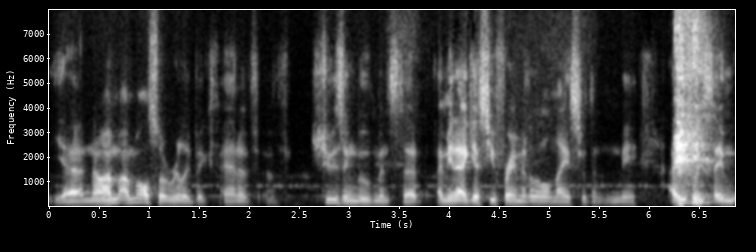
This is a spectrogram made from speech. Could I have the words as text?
Yeah, no, I'm I'm also a really big fan of, of choosing movements that I mean, I guess you frame it a little nicer than me. I usually say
